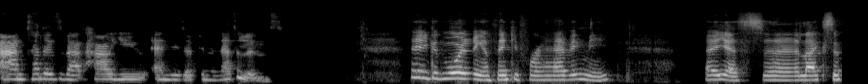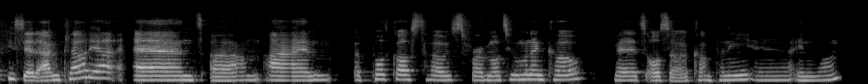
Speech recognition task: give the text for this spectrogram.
and tell us about how you ended up in the Netherlands? Hey, good morning, and thank you for having me. Uh, yes, uh, like Sophie said, I'm Claudia, and um, I'm a podcast host for Multi Woman & Co. It's also a company uh, in one.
